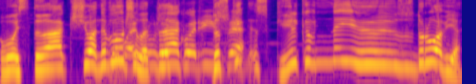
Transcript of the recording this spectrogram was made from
Ось так. Що, не влучила? Давай, друже, так. скоріше. До скільки, скільки в неї е, здоров'я?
